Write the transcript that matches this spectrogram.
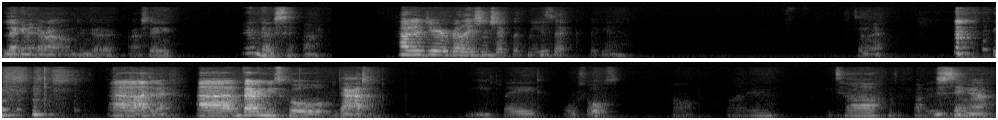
legging it around and go, actually, I'm going to sit back. How did your relationship with music begin? don't know. uh, I don't know. Uh, very musical dad. He played all sorts harp, violin, guitar, was a fabulous singer,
